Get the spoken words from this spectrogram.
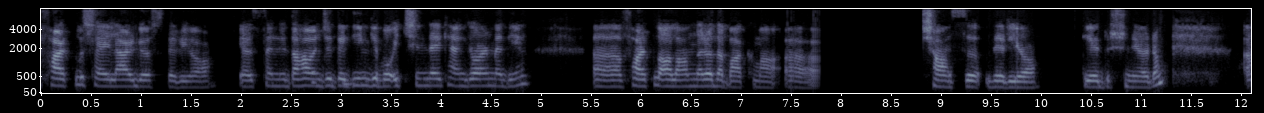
farklı şeyler gösteriyor. Ya seni daha önce dediğim gibi o içindeyken görmediğin e, farklı alanlara da bakma şansı veriyor diye düşünüyorum. E,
